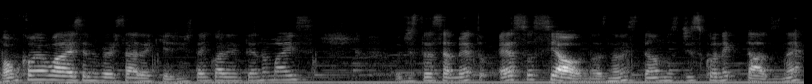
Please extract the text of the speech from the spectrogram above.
Vamos comemorar esse aniversário aqui. A gente tá em quarentena, mas o distanciamento é social. Nós não estamos desconectados, né?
